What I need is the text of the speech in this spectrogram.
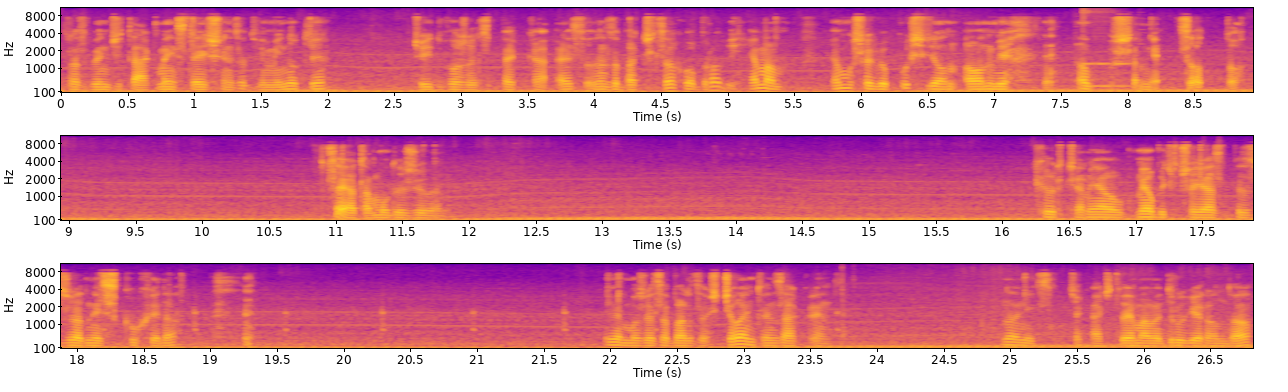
teraz będzie tak, main station za dwie minuty, czyli dworzec PKS. No zobacz, co chłop robi. Ja mam, ja muszę go puścić, on, on mnie, on puszcza mnie. Co to? W co ja tam uderzyłem? Kurczę, miał, miał być przejazd bez żadnej skuchy, no. Nie wiem, może za bardzo ściąłem ten zakręt. No nic, czekać, tutaj mamy drugie rondo.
